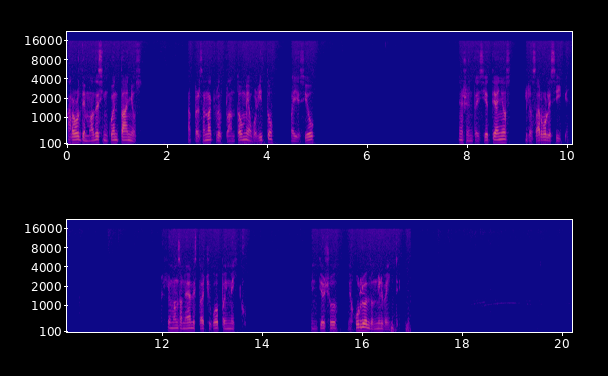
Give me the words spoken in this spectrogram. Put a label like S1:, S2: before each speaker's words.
S1: Árbol de más de 50 años. La persona que los plantó, mi abuelito, falleció en 87 años y los árboles siguen. Región Manzanera del Estado de Chihuahua, en México. 28 de julio del 2020.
